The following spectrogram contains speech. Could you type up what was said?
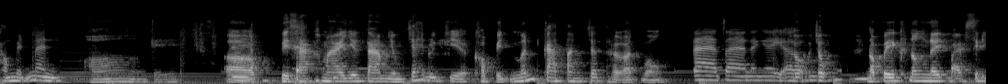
commitment អូអូខេអឺភាសាខ្មែរយើងតាមខ្ញុំចេះដូចជា commitment ការតាំងចិត្តត្រូវអត់បងតាចាហ្នឹងហើយចុះដល់ពេលក្នុងន័យបែបស្រី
